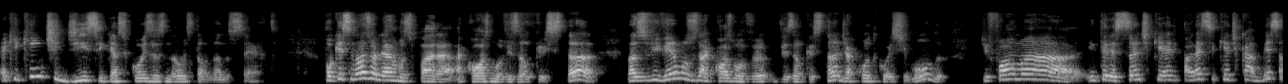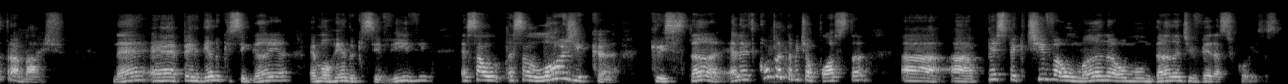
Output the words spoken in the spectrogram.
é que quem te disse que as coisas não estão dando certo? Porque se nós olharmos para a cosmovisão cristã, nós vivemos na cosmovisão cristã, de acordo com este mundo, de forma interessante que é, parece que é de cabeça para baixo. Né? É perdendo que se ganha, é morrendo que se vive. Essa, essa lógica cristã ela é completamente oposta à, à perspectiva humana ou mundana de ver as coisas.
